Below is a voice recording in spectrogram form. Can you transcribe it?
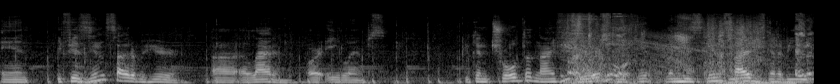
and if he's inside over here, uh, Aladdin or A lamps, you can throw the knife here. In, when he's inside, he's gonna be like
